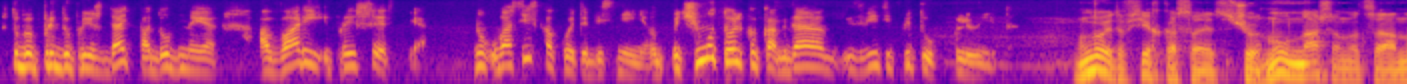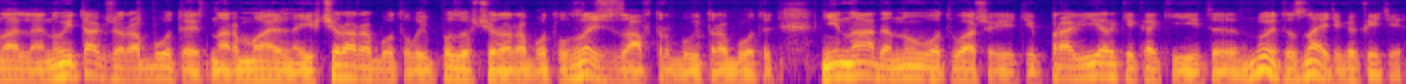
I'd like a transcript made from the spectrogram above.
чтобы предупреждать подобные аварии и происшествия. Ну, у вас есть какое-то объяснение? Вот почему только когда, извините, петух клюнет? Ну, это всех касается. Что? Ну, наша национальная. Ну, и так же работает нормально. И вчера работала, и позавчера работала. Значит, завтра будет работать. Не надо, ну, вот ваши эти проверки какие-то. Ну, это знаете, как эти.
